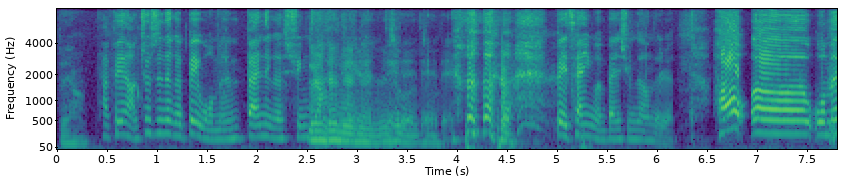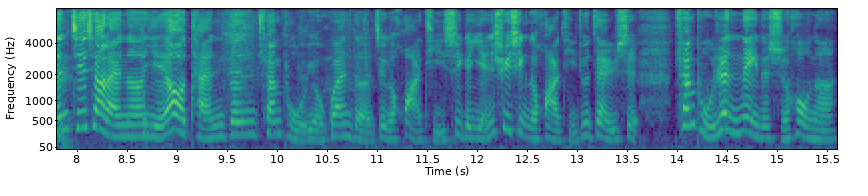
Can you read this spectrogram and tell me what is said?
对啊，他非常就是那个被我们颁那个勋章的人，对对对对，被蔡英文颁勋章的人。好，呃，我们接下来呢也要谈跟川普有关的这个话题，是一个延续性的话题，就在于是川普任内的时候呢。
